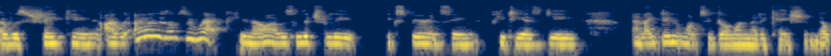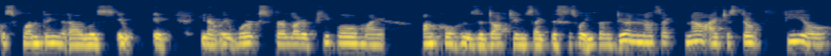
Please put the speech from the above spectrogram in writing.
I was shaking. I was, I was, I was a wreck, you know, I was literally experiencing PTSD and I didn't want to go on medication. That was one thing that I was, it, it, you know, it works for a lot of people. My uncle, who's a doctor, was like, this is what you got to do. And I was like, no, I just don't feel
